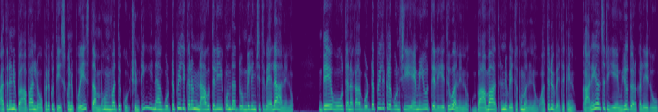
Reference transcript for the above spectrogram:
అతనిని బాబా లోపలకు తీసుకుని పోయి స్తంభం వద్ద కూర్చుంటి నా గుడ్డ పీలికలను నాకు తెలియకుండా దొంగిలించితివేలా అనెను. దేవు తనగా గుడ్డ పీలికల గురించి ఏమీయూ తెలియదు అనెను. బాబా అతనిని వెతకమనెను. అతడు వెతకెను. కానీ అతడు ఏమీయూ దొరకలేదు.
